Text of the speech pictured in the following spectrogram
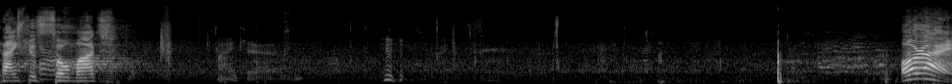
Thank you so much. Thank you. All right.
